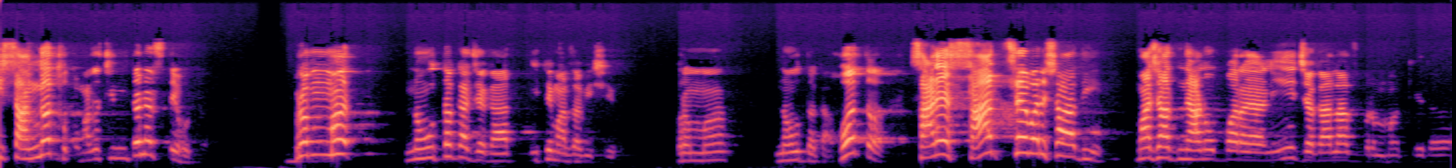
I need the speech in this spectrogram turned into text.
मी सांगत होतो माझं चिंतनच ते होत. ब्रह्म नव्हतं का जगात? इथे माझा विषय. ब्रह्म नव्हतं का? होत. साडेसातशे वर्षाआधी माझ्या ज्ञानोपरायाने जगालाच ब्रह्म केलं.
